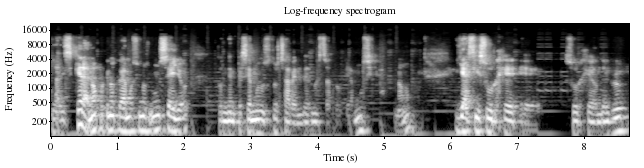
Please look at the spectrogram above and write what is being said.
la disquera, ¿no? ¿Por qué no creamos un sello donde empecemos nosotros a vender nuestra propia música, ¿no? Y así surge, eh, surge Underground,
